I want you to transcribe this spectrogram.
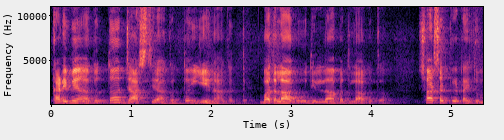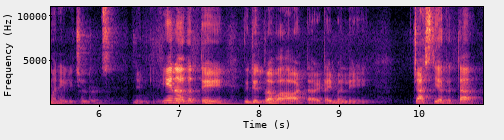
ಕಡಿಮೆ ಆಗುತ್ತೋ, ಜಾಸ್ತಿ ಆಗುತ್ತೋ, ಏನಾಗುತ್ತೆ? ಬದಲಾಗುವುದಿಲ್ಲ, ಬದಲಾಗುತ್ತೋ? ಶಾರ್ಟ್ ಸರ್ಕ್ಯೂಟ್ ಆಯಿತು ಮನೆಯಲ್ಲಿ ಚಿಲ್ಡ್ರನ್ಸ್ ನಿಮಗೆ ಏನಾಗುತ್ತೆ? ವಿದ್ಯುತ್ ಪ್ರವಾಹ ಆ ಟೈಮಲ್ಲಿ ಜಾಸ್ತಿ ಆಗುತ್ತಾ?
